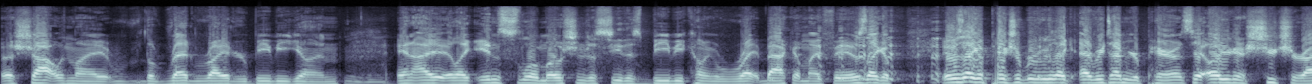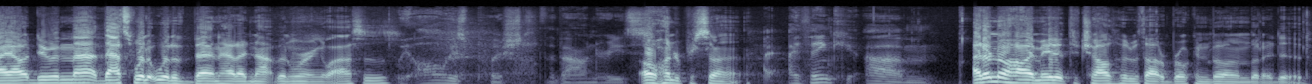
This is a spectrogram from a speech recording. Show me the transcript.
a shot with my the Red Ryder BB gun, and I like in slow motion just see this BB coming right back at my face. It was like a it was like a picture movie. Like every time your parents say, "Oh, you're gonna shoot your eye out doing that," that's what it would have been had I not been wearing glasses. We always pushed the boundaries. Oh, 100 percent. I, I think um, I don't know how I made it through childhood without a broken bone, but I did.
